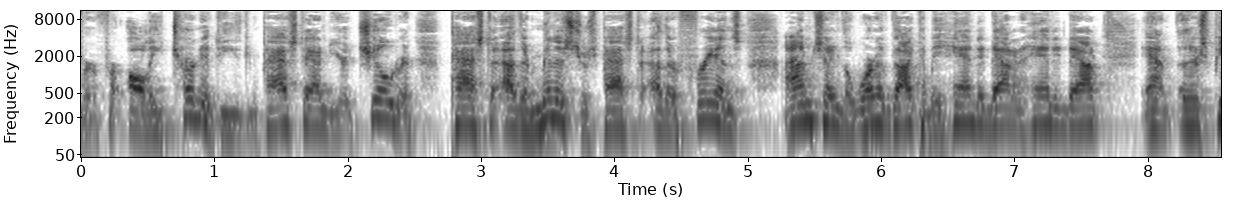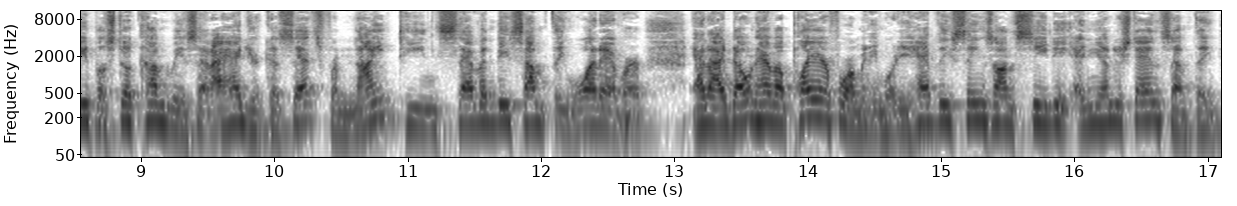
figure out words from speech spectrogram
for all eternity. You can pass down to your children, pass to other ministers, pass to other friends. I'm you the Word of God can be handed down and handed down. And there's people that still come to me and said, I had your cassettes from 1970 something, whatever, and I don't have a player for them anymore anymore. You have these things on CD and you understand something.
